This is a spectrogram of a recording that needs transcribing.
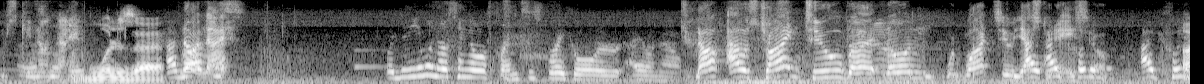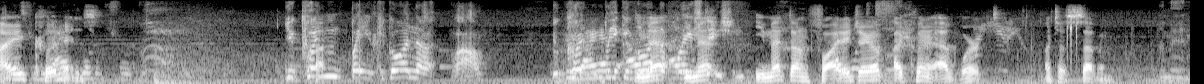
I'm just kidding. No, I'm. What is that? I'm No, not. nice. just- Wait, did anyone else hang out with friends this break, or I don't know? No, I was trying to, but no one would want to yesterday. I, I so I couldn't. I yesterday. I had to go couldn't. to you couldn't, but you could go on the wow. You couldn't met, the you met. You met on Friday, Jacob? I couldn't I worked until 7. I'm in.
